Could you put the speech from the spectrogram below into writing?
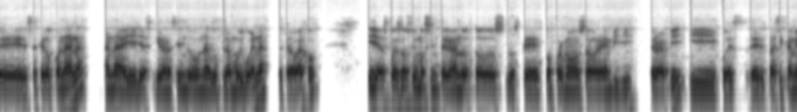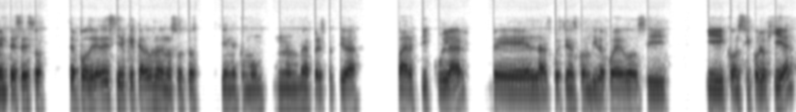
eh, se quedó con Ana. Ana y ella siguieron haciendo una dupla muy buena de trabajo y ya después nos fuimos integrando todos los que conformamos ahora MVG Therapy y pues básicamente es eso. Se podría decir que cada uno de nosotros tiene como una perspectiva particular de las cuestiones con videojuegos y, y, con psicología,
